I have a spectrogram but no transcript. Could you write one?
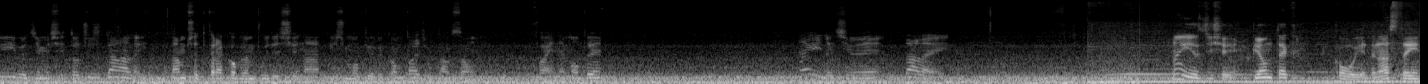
i będziemy się toczyć dalej. Tam przed Krakowem pójdę się na jakiejś mopie wykąpać, bo tam są fajne mopy. No i lecimy dalej. No i jest dzisiaj piątek, koło 11.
